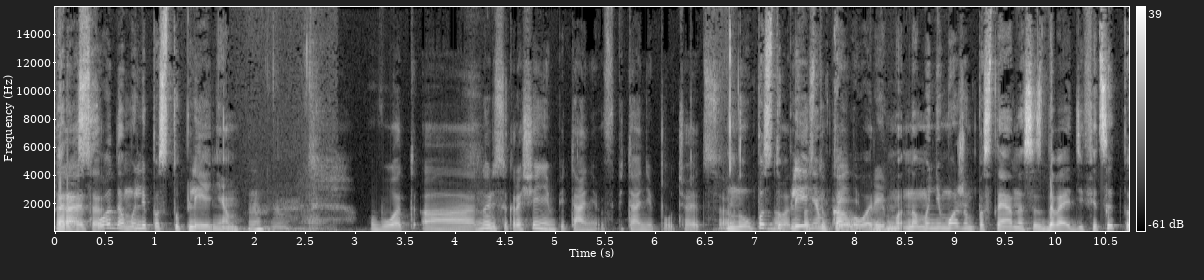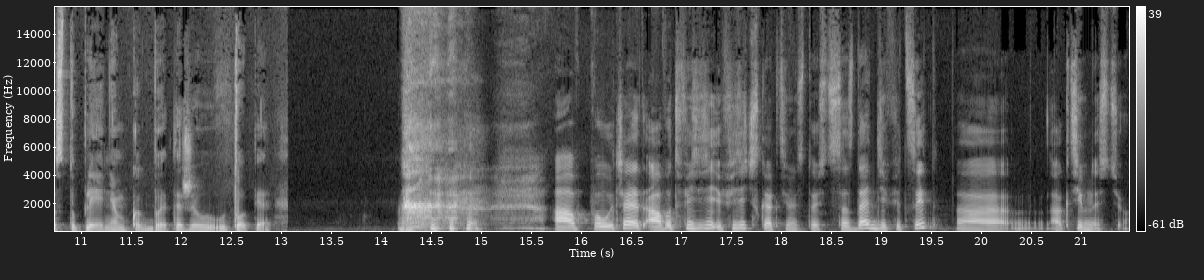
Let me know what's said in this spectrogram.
расходом это... или поступлением. Угу. Вот, а, ну или сокращением питания, в питании получается. Ну, поступлением, вот, поступлением. калорий, угу. но мы не можем постоянно создавать дефицит поступлением, как бы это же утопия. А получается, а вот физи- физическая активность, то есть создать дефицит э, активностью.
